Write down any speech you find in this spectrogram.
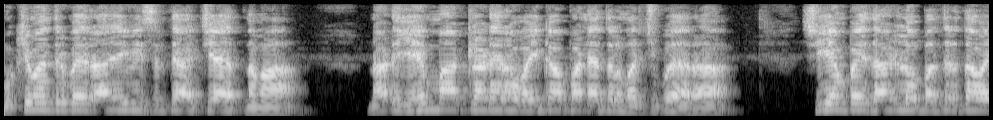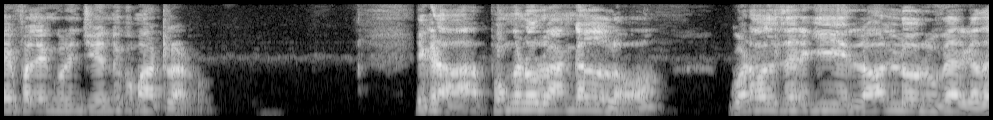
ముఖ్యమంత్రిపై రాయి విసిరితే అత్యాయత్నమా నాడు ఏం మాట్లాడారో వైకాపా నేతలు మర్చిపోయారా? సీఎంపై దాడిలో భద్రతా వైఫల్యం గురించి ఎందుకు మాట్లాడరు? ఇక్కడ పొంగనూరు అంగళ్ళలో గొడవలు జరిగి రాళ్ళు రువ్వారు కదా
